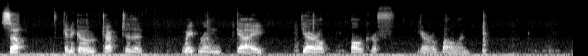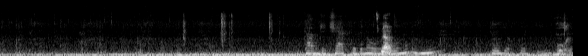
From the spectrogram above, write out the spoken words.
so gonna go talk to the Whiterun guy, Jarl Balgruuf, Jarl Balin. Come to chat with an old No. woman? Hmm? Do your good deeds. Hold.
